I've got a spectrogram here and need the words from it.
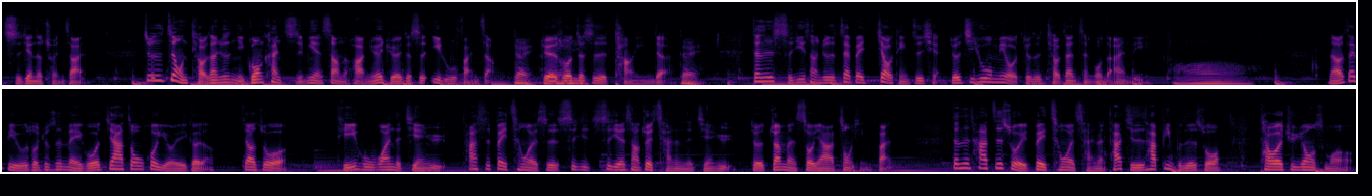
时间的存在。就是这种挑战，就是你光看纸面上的话，你会觉得这是易如反掌，对，觉得说这是躺赢的，对。但是实际上就是在被叫停之前，就是几乎没有就是挑战成功的案例。哦。然后再比如说，就是美国加州会有一个叫做。鹈鹕湾的监狱，它是被称为是世界世界上最残忍的监狱，就是专门收押重刑犯。但是它之所以被称为残忍，它其实它并不是说它会去用什么，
